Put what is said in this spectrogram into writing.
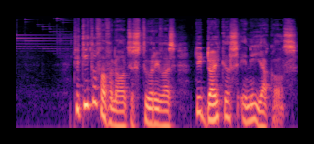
Die titel van vanaand se storie was Die duikers en die jakkals,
